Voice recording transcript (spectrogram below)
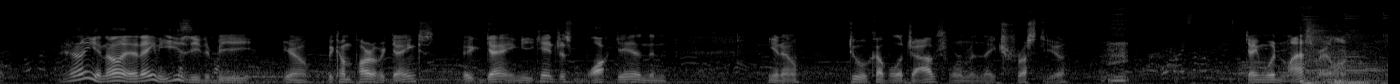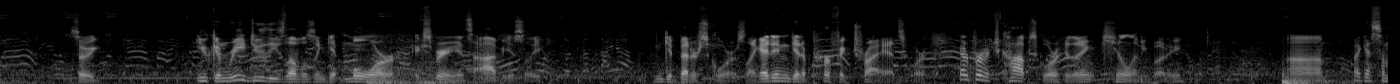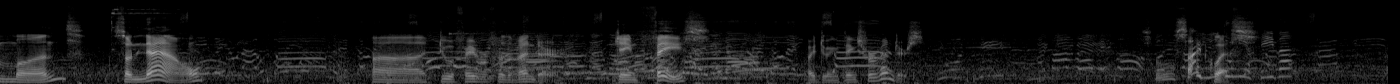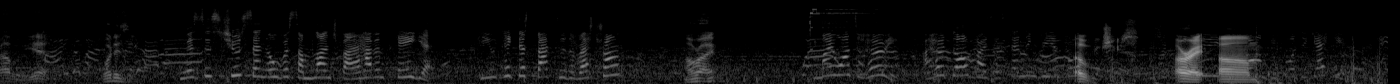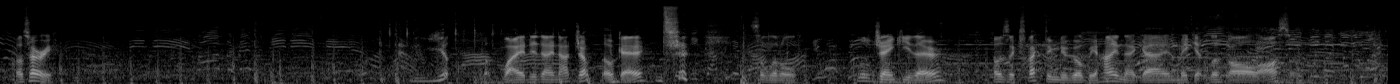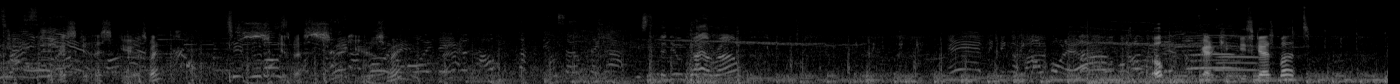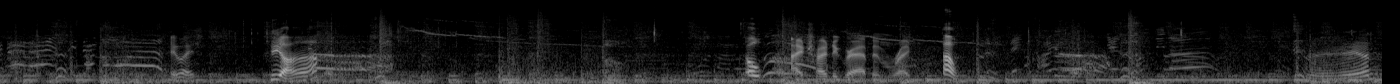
Yeah, you know, it ain't easy to be, you know, become part of a gang. A gang. You can't just walk in and, you know, do a couple of jobs for them and they trust you. Game wouldn't last very long. So you can redo these levels and get more experience, obviously. And get better scores. Like, I didn't get a perfect triad score. I got a perfect cop score because I didn't kill anybody. Um, I got some muns. So now, uh, do a favor for the vendor. Gain face by doing things for vendors. So little side quests. Probably, yeah. What is it? Mrs. Chu sent over some lunch, but I haven't paid yet. Can you take this back to the restaurant? All right. You might want to hurry. I heard dog guys are sending Oh, jeez. All right. Um. Let's hurry. Yep. Why did I not jump? Okay. it's a little, little janky there. I was expecting to go behind that guy and make it look all awesome. Excuse me. Excuse me. Excuse me. Excuse me. Excuse me. You see the new guy around? Oh, gotta kick these guys' butts. Anyways. Yeah. Oh, I tried to grab him right. Oh. And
